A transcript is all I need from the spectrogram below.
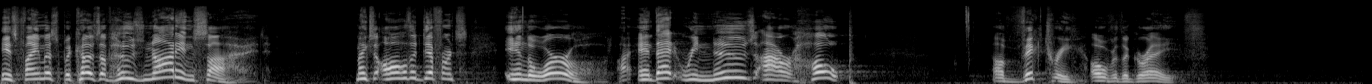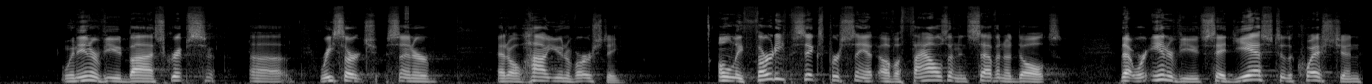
is famous because of who's not inside. Makes all the difference in the world. And that renews our hope of victory over the grave. When interviewed by Scripps uh, Research Center at Ohio University, only 36% of 1,007 adults that were interviewed said yes to the question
